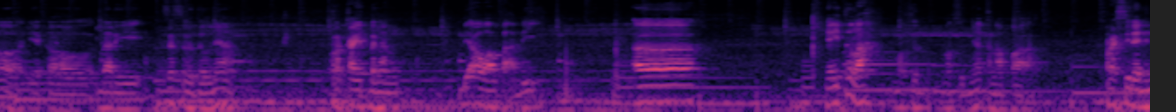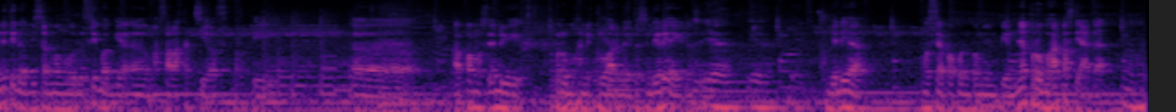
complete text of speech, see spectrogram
Oh ya kalau dari saya sebetulnya terkait dengan di awal tadi, eh ya itulah maksud maksudnya kenapa presiden ini tidak bisa mengurusi bagian eh, masalah kecil seperti eh, apa maksudnya di perubahan di keluarga itu sendiri ya gitu sih. iya iya Jadi ya mau siapa pun pemimpinnya perubahan pasti ada. Mhm.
